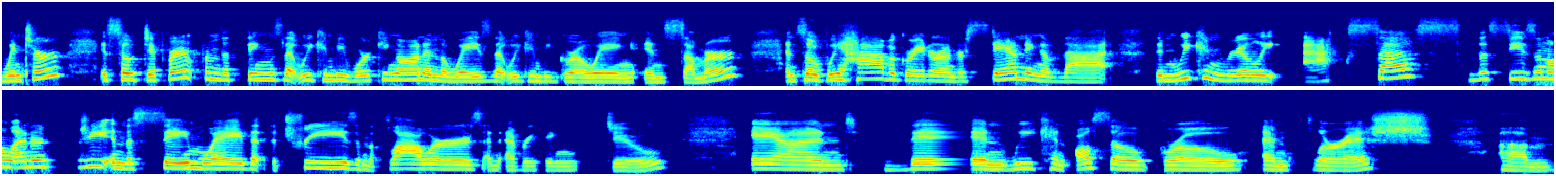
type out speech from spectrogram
winter is so different from the things that we can be working on and the ways that we can be growing in summer. And so, if we have a greater understanding of that, then we can really access the seasonal energy in the same way that the trees and the flowers and everything do. And then we can also grow and flourish um,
